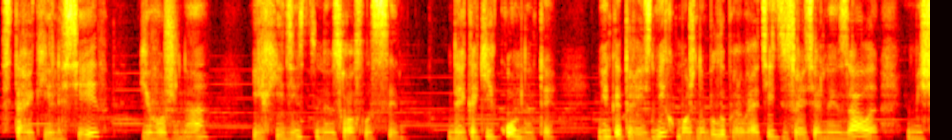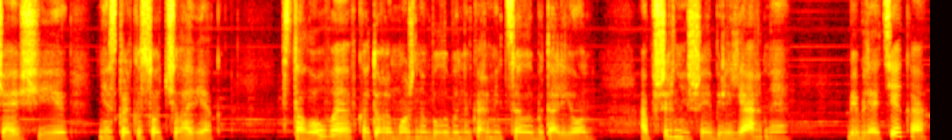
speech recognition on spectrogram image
Старик Елисеев, его жена их единственный взрослый сын. Да и какие комнаты! Некоторые из них можно было превратить в зрительные залы, вмещающие несколько сот человек. Столовая, в которой можно было бы накормить целый батальон, обширнейшая бильярдная, библиотека,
